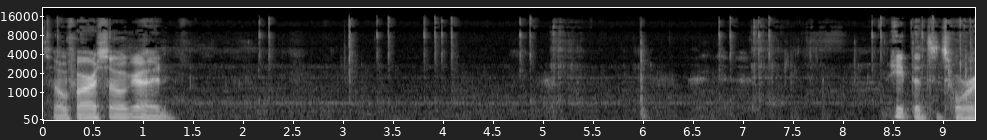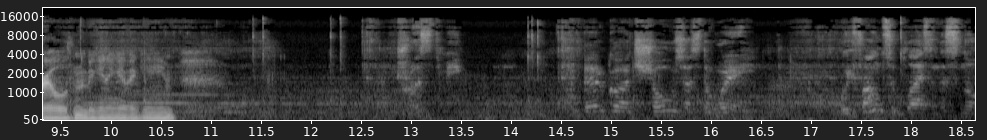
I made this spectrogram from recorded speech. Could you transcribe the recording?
So far, so good. hate the tutorials in the beginning of a game. Trust me. Bear God shows us the way. We found supplies in the snow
